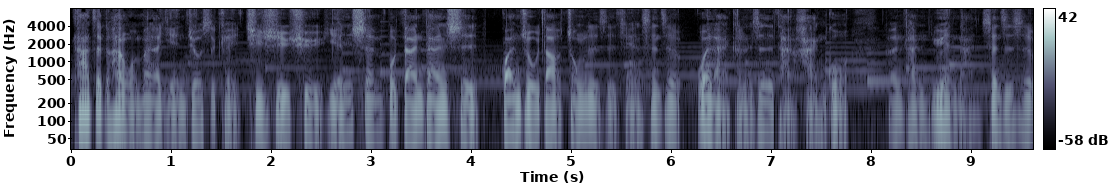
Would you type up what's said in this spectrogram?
它这个汉文脉的研究是可以持续去延伸，不单单是关注到中日之间，甚至未来可能甚至谈韩国，可能谈越南，甚至是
